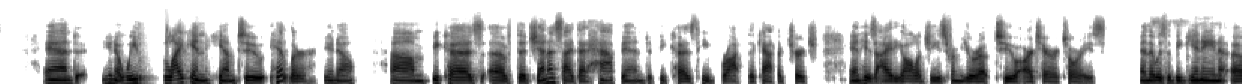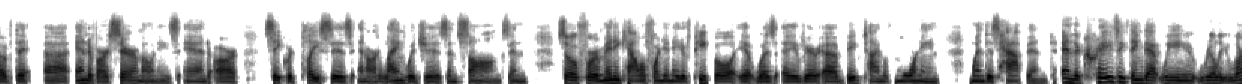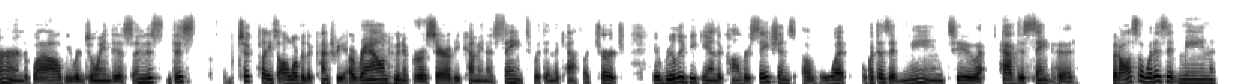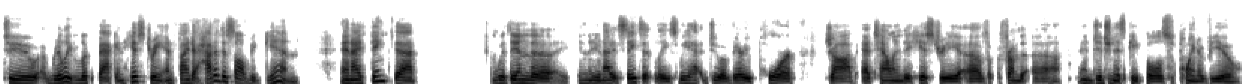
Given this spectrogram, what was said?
And, you know, we liken him to Hitler, you know, um, because of the genocide that happened because he brought the Catholic Church and his ideologies from Europe to our territories. And that was the beginning of the uh, end of our ceremonies and our sacred places and our languages and songs. And so, for many California Native people, it was a very a big time of mourning when this happened. And the crazy thing that we really learned while we were doing this, and this this took place all over the country around Junipero Serra becoming a saint within the Catholic Church. It really began the conversations of what what does it mean to have this sainthood, but also what does it mean to really look back in history and find out how did this all begin? And I think that within the in the United States at least, we do a very poor job at telling the history of from the uh, indigenous people's point of view.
